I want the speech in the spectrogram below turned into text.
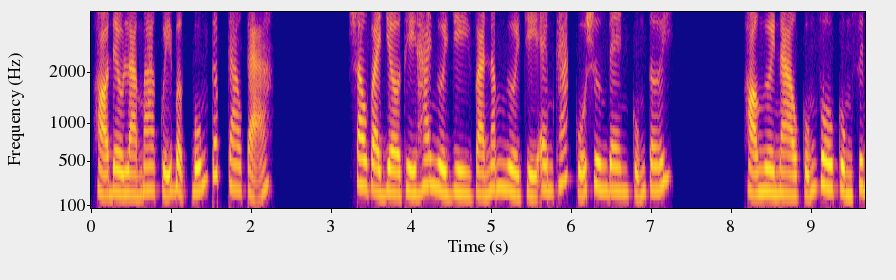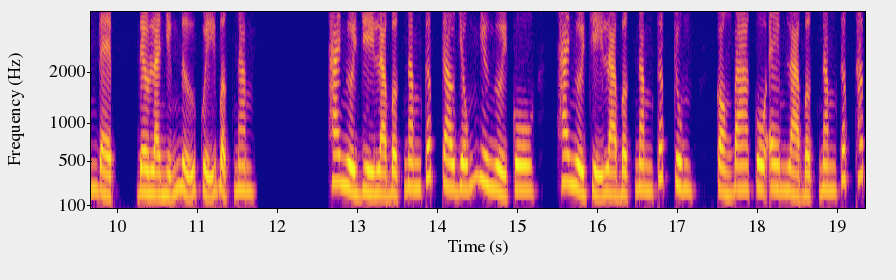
họ đều là ma quỷ bậc 4 cấp cao cả. Sau vài giờ thì hai người dì và năm người chị em khác của Sương Đen cũng tới. Họ người nào cũng vô cùng xinh đẹp, đều là những nữ quỷ bậc năm. Hai người dì là bậc năm cấp cao giống như người cô, hai người chị là bậc năm cấp trung, còn ba cô em là bậc năm cấp thấp.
